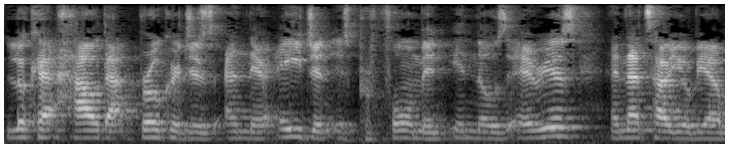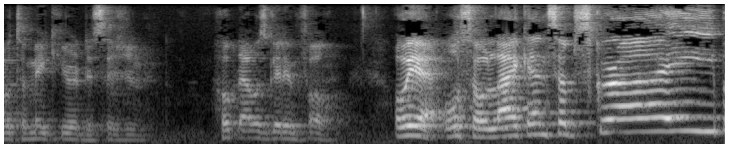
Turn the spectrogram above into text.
look at how that brokerages and their agent is performing in those areas. And that's how you'll be able to make your decision. Hope that was good info. Oh yeah, also like and subscribe.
